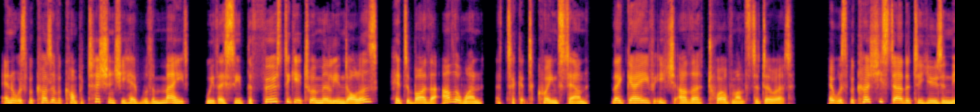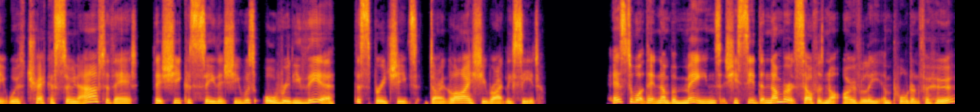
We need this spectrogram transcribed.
And it was because of a competition she had with a mate where they said the first to get to a million dollars had to buy the other one a ticket to Queenstown. They gave each other 12 months to do it. It was because she started to use a net worth tracker soon after that that she could see that she was already there. The spreadsheets don't lie, she rightly said. As to what that number means, she said the number itself is not overly important for her.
